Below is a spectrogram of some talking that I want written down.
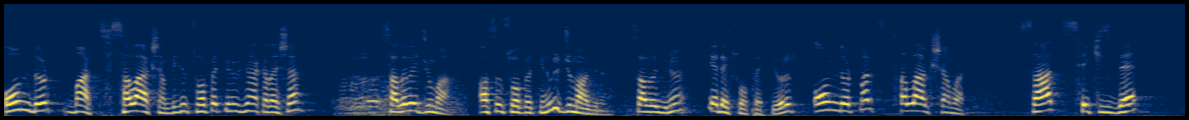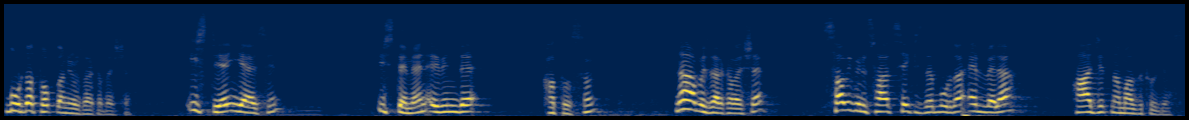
14 Mart Salı akşam bizim sohbet günümüz ne arkadaşlar? Salı ve Cuma. Asıl sohbet günümüz Cuma günü. Salı günü yedek sohbet diyoruz. 14 Mart Salı akşamı saat 8'de burada toplanıyoruz arkadaşlar. İsteyen gelsin. İstemeyen evinde katılsın. Ne yapacağız arkadaşlar? Salı günü saat 8'de burada evvela hacet namazı kılacağız.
